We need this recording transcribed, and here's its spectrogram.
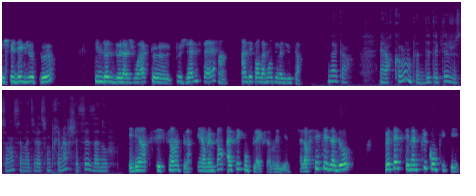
que je fais dès que je peux, qui me donne de la joie, que, que j'aime faire, indépendamment du résultat. D'accord. Alors, comment on peut détecter justement ces motivations primaires chez ces ados? Eh bien, c'est simple et en même temps assez complexe, à vrai dire. Alors, chez ces ados, peut-être c'est même plus compliqué.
